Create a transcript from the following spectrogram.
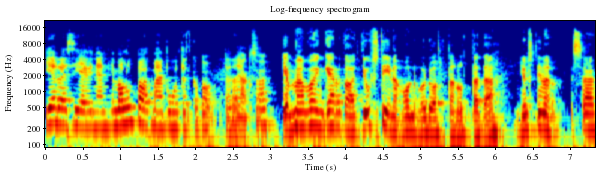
Jere Sievinen, ja mä lupaan, että mä en puhu tästä koko tätä jaksoa. Ja mä voin kertoa, että Justiina on odottanut tätä. Justiina, sä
